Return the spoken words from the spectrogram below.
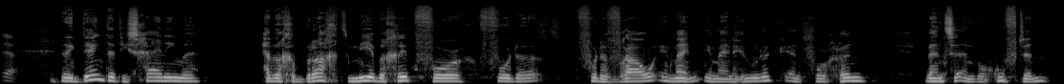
Ja. En ik denk dat die scheiding me hebben gebracht meer begrip voor, voor, de, voor de vrouw in mijn, in mijn huwelijk en voor hun wensen en behoeften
